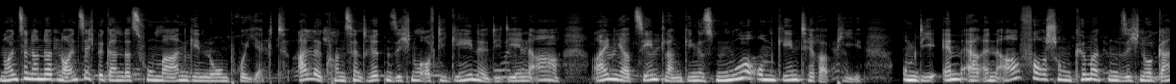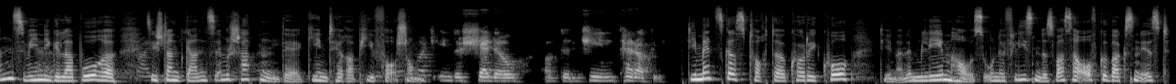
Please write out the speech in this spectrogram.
1990 begann das Human-Genom-Projekt. Alle konzentrierten sich nur auf die Gene, die DNA. Ein Jahrzehnt lang ging es nur um Gentherapie. Um die mRNA-Forschung kümmerten sich nur ganz wenige Labore. Sie stand ganz im Schatten der Gentherapieforschung. Die Metzgerstochter Corrico, die in einem Lehmhaus ohne fließendes Wasser aufgewachsen ist,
